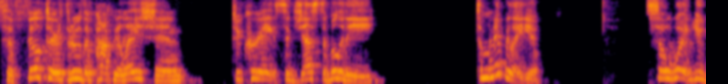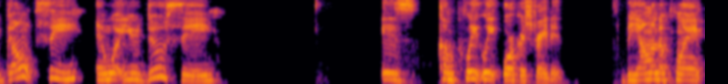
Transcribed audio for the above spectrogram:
to filter through the population to create suggestibility to manipulate you. So, what you don't see and what you do see is completely orchestrated beyond a point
